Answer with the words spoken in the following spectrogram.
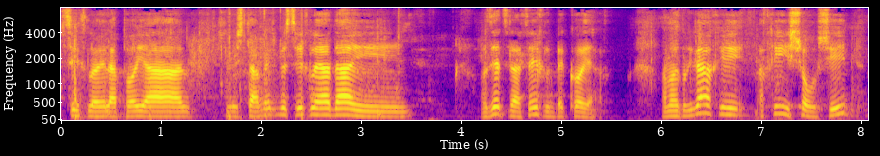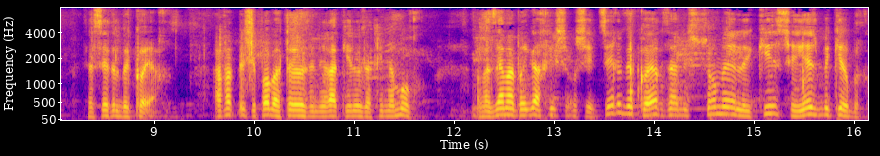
שכלו אל הפויל, להשתמש בשכלו ידיים. אז זה אצל השכל בכויח. המדרגה הכי, הכי שורשית זה השכל בכויח. אף על פי שפה בתיאור זה נראה כאילו זה הכי נמוך, אבל זה המדרגה הכי שורשית. שכל בכוח זה הנשום האלוקיס שיש בקרבך.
